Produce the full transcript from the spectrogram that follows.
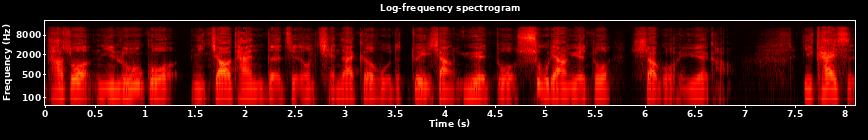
他说你如果你交谈的这种潜在客户的对象越多，数量越多，效果会越好。一开始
